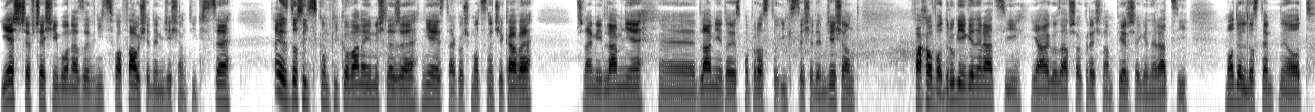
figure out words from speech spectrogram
Jeszcze wcześniej było nazewnictwo V70XC. To jest dosyć skomplikowane i myślę, że nie jest to jakoś mocno ciekawe. Przynajmniej dla mnie. E, Dla mnie to jest po prostu XC70. Fachowo drugiej generacji. Ja go zawsze określam pierwszej generacji. Model dostępny od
